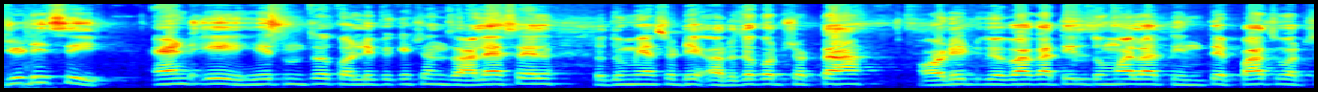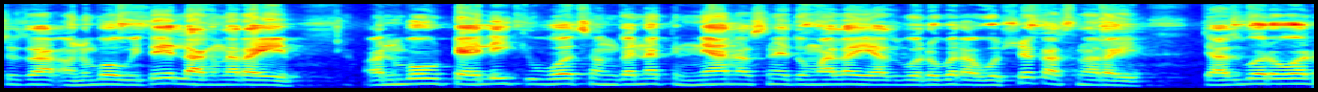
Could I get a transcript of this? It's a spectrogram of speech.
G D C and A हे तुमचं क्वालिफिकेशन झालं असेल तर तुम्ही यासाठी अर्ज करू शकता. ऑडिट विभागातील तुम्हाला तीन ते पाच वर्षाचा अनुभव इथे लागणार आहे. अनुभव टॅली व संगणक ज्ञान असणे तुम्हाला याचबरोबर आवश्यक असणार आहे. त्याचबरोबर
